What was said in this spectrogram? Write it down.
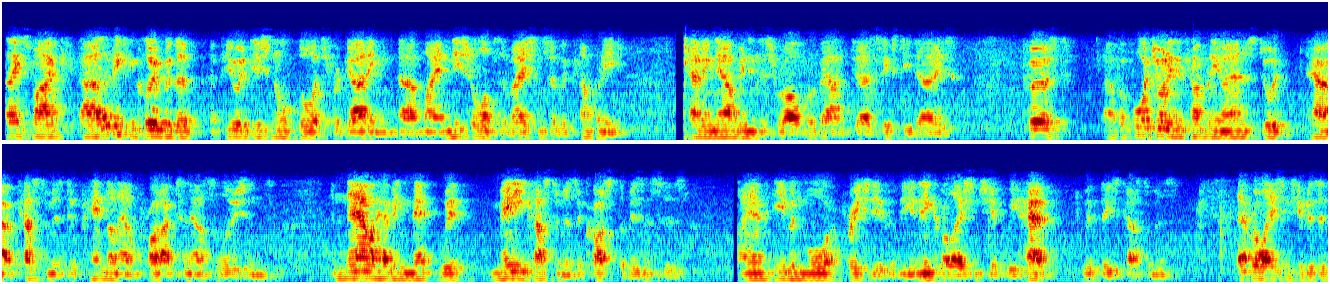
Thanks, Mike. Uh, let me conclude with a few additional thoughts regarding uh, my initial observations of the company, having now been in this role for about uh, 60 days. First, before joining the company, I understood how our customers depend on our products and our solutions. And now, having met with many customers across the businesses, I am even more appreciative of the unique relationship we have with these customers. That relationship is a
